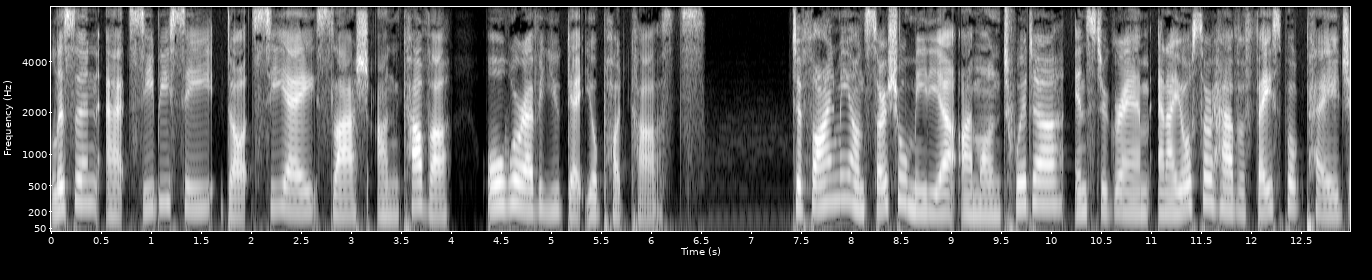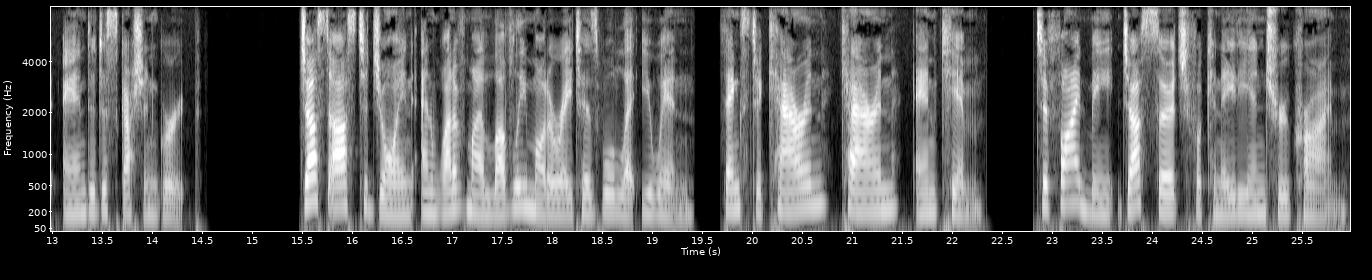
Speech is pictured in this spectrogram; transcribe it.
Listen at cbc.ca slash uncover or wherever you get your podcasts. To find me on social media, I'm on Twitter, Instagram, and I also have a Facebook page and a discussion group. Just ask to join, and one of my lovely moderators will let you in. Thanks to Karen, Karen, and Kim. To find me, just search for Canadian True Crime.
